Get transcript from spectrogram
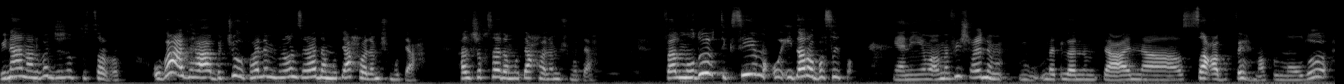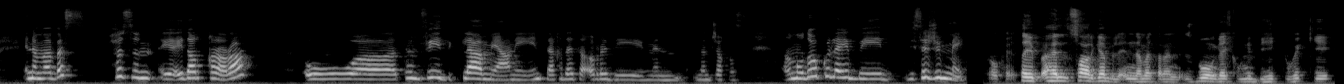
بناء على ال budget بتتصرف. وبعدها بتشوف هل ال influencer هذا متاح ولا مش متاح. هل الشخص هذا متاح ولا مش متاح. فالموضوع تقسيم وإدارة بسيطة. يعني ما فيش علم مثلا بتاع إن صعب فهمه في الموضوع. إنما بس حسن إدارة قرارات وتنفيذ كلام يعني أنت أخذته already من من شخص. الموضوع كله يبي decision make Okay. طيب هل صار قبل إن مثلا زبون قال لكم نبي هيك وهيك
